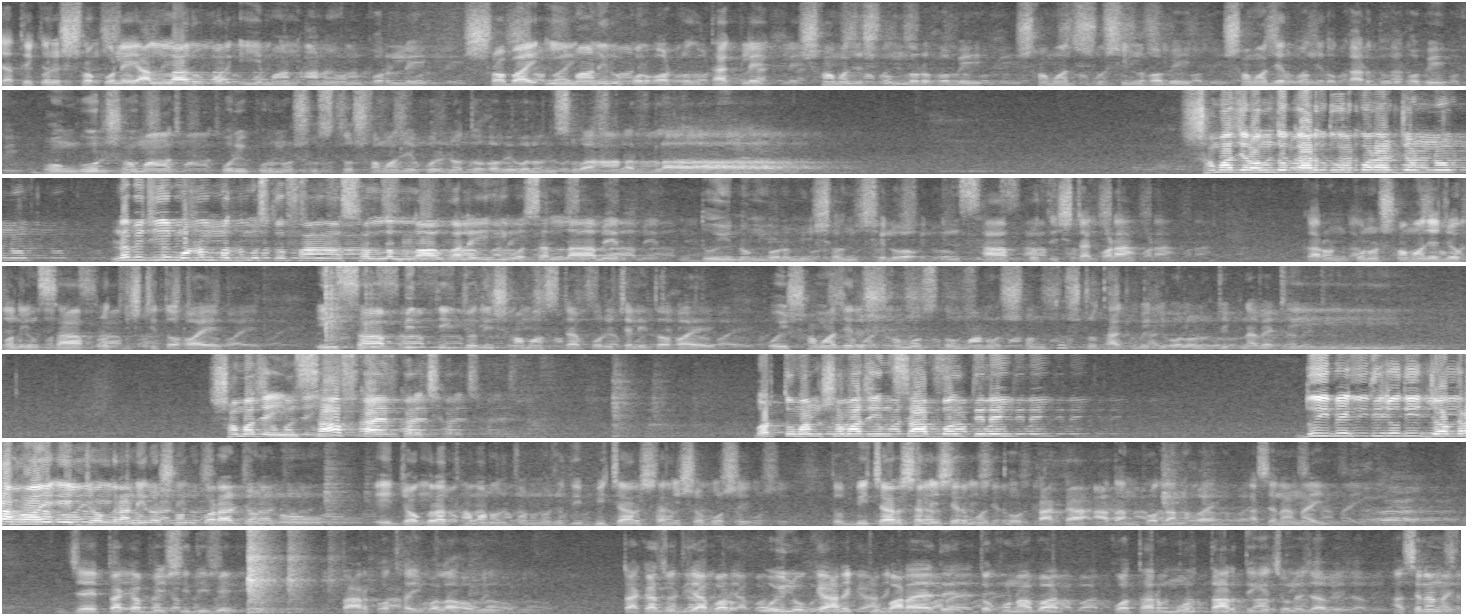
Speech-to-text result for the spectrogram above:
যাতে করে সকলে আল্লাহর উপর ইমান আনয়ন করলে, সবাই ইমানের উপর অটল থাকলে সমাজ সুন্দর হবে, সমাজ সুশীল হবে, সমাজের অন্ধকার দূর হবে, ভঙ্গুর সমাজ পরিপূর্ণ সুস্থ সমাজে পরিণত হবে বলুন সুবাহান আল্লাহ সমাজের অন্ধকার দূর করার জন্য নবীজি মোহাম্মদ মুস্তফা সাল্লাল্লাহু আলাইহি ওয়াসাল্লামের দুই নম্বর মিশন ছিল ইনসাফ প্রতিষ্ঠা করা। কারণ কোন সমাজে যখন ইনসাফ প্রতিষ্ঠিত হয়, ইনসাফ ভিত্তিক যদি সমাজটা পরিচালিত হয়, ওই সমাজের সমস্ত মানুষ সন্তুষ্ট থাকবে কি বলুন ঠিক না বেঠি? সমাজে ইনসাফ কায়েম করেছে। বর্তমান সমাজে ইনসাফ বলতে নেই। দুই ব্যক্তি যদি ঝগড়া হয়, এই ঝগড়া নিরসন করার জন্য, এই ঝগড়া থামানোর জন্য যদি বিচার সালিশও বসে, তো বিচার সালিশের মধ্যে টাকা আদান প্রদান হয়, আছে না নাই? যে টাকা বেশি দিবে, তার কথাই বলা হবে। টাকা যদি আবার ওই লোকে আরেকটু বাড়ায় দেয়, তখন আবার কথার মোড় তার দিকে চলে যাবে, আছে না নাই?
